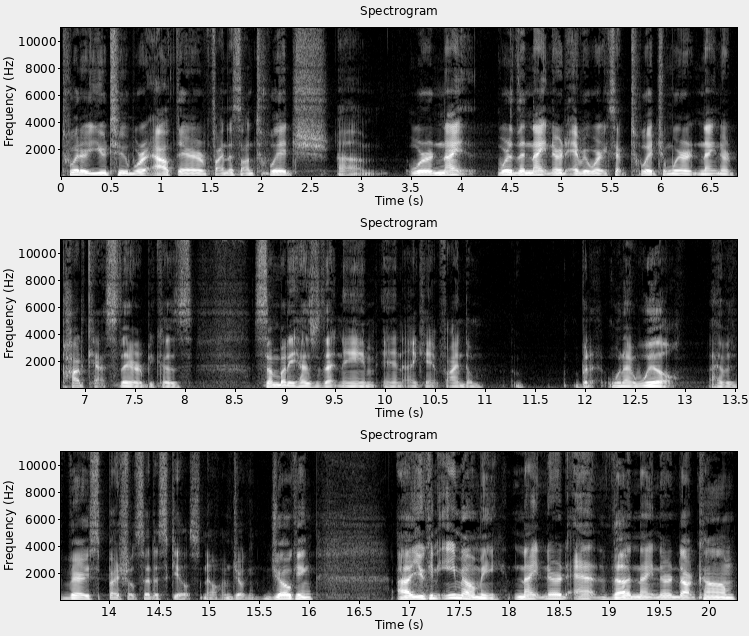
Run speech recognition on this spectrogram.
Twitter, YouTube. We're out there. Find us on Twitch. Um, we're night. We're the Night Nerd everywhere except Twitch, and we're Night Nerd Podcast there because somebody has that name and I can't find them. But when I will, I have a very special set of skills. No, I'm joking. Joking. Uh, you can email me, nightnerd at thenightnerd.com.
